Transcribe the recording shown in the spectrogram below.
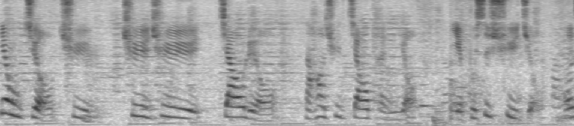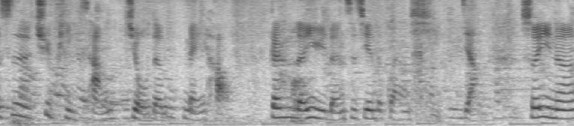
用酒去去去交流，然后去交朋友，也不是酗酒，而是去品尝酒的美好，跟人与人之间的关系这样。所以呢，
